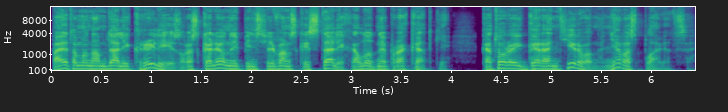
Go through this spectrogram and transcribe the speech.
поэтому нам дали крылья из раскаленной пенсильванской стали холодной прокатки, которые гарантированно не расплавятся».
